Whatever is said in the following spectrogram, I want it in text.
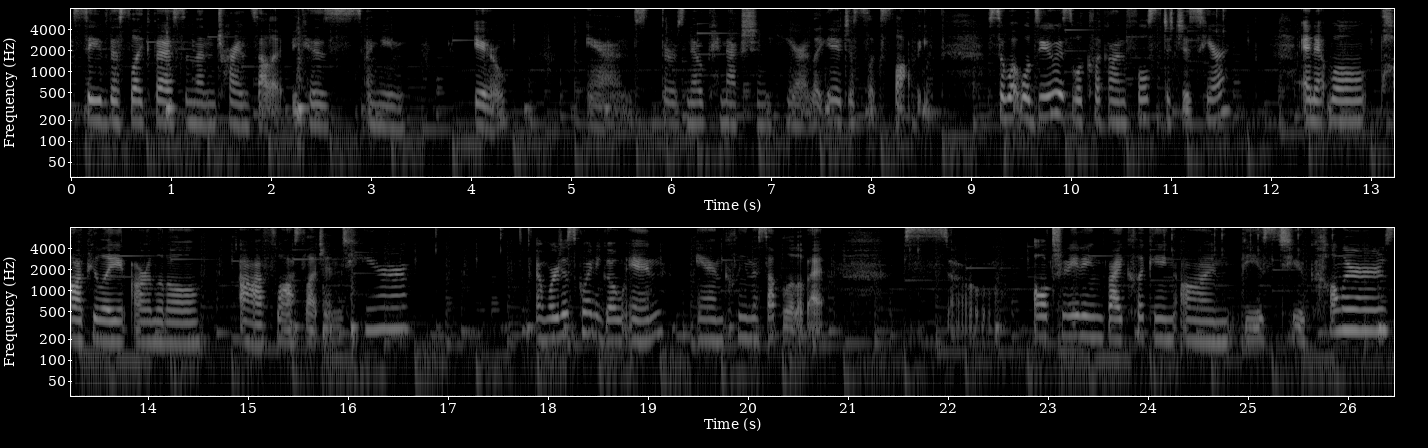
save this like this and then try and sell it because I mean ew and there's no connection here like it just looks sloppy. So what we'll do is we'll click on full stitches here and it will populate our little uh, floss legend here. And we're just going to go in and clean this up a little bit. So alternating by clicking on these two colors,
